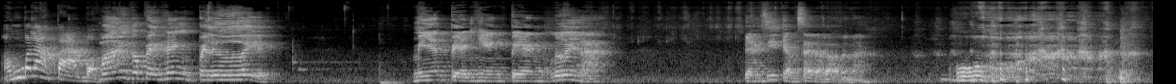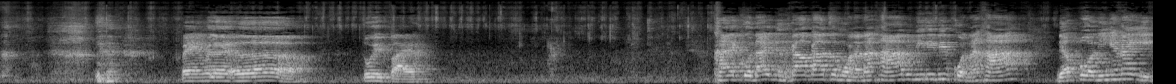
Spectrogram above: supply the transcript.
เอามึงบะล่างปากบ่ไม่ก็แป้งแห้งไปเลยเมียนแป้งเฮงแป้งเลยนะแป้งซี่แกมใส่ตลอดเลยนะโอ้แปลงไปเลยเออ ตุ้ยไป ใครกดได้199จะหมดแล้วนะคะ พี่พี่รีบๆกดนะคะ เดี๋ยวโปรนี้ให้อีก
